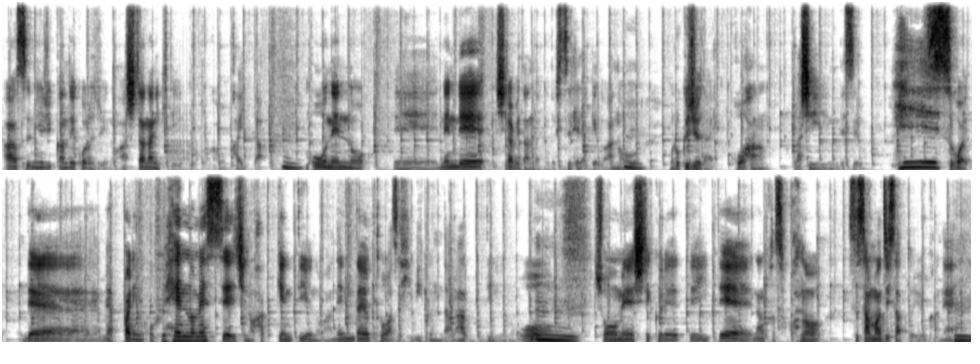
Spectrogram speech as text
アースミュージックエコロジーの明日何着ていくとかを書いたうん往年の、えー年齢調べたんだけど失礼だけどあの、うんもう60代後半らしいんですよ。へえすごい。でやっぱりねこう普遍のメッセージの発見っていうのは年代を問わず響くんだなっていうのをうん。証明してくれていて、なんかそこの凄まじさというかね、うん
